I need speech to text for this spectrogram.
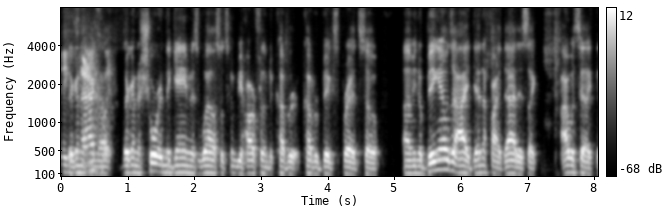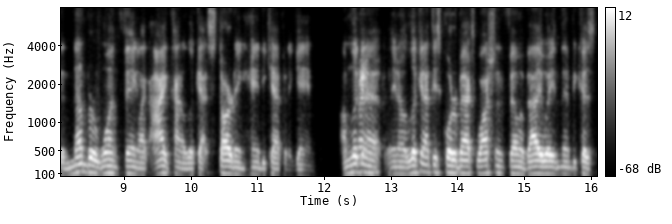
Exactly. They're going to you know, they're going to shorten the game as well, so it's going to be hard for them to cover cover big spreads. So, um, you know, being able to identify that is like I would say like the number one thing. Like I kind of look at starting handicapping a game. I'm looking right. at you know looking at these quarterbacks, watching them film, evaluating them because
